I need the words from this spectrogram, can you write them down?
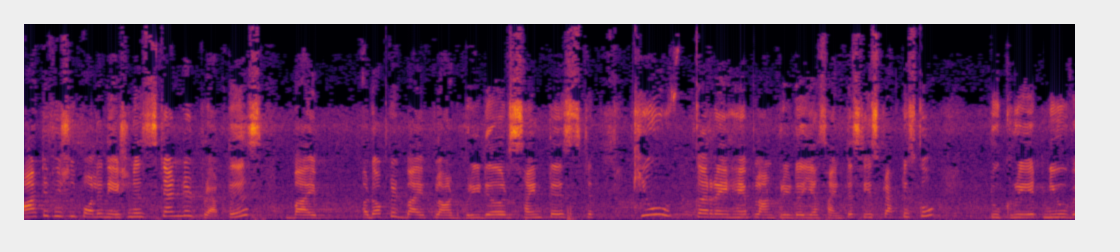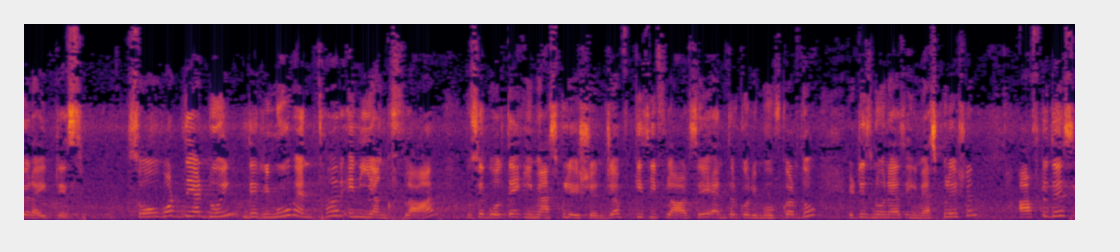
artificial pollination is standard practice by adopted by plant breeders, scientists. क्यों कर रहे हैं प्लांट ब्रीडर या साइंटिस्ट इस प्रैक्टिस को to create new varieties so what they are doing they remove anther in young flower उसे बोलते हैं इमेस्कुलेशन जब किसी फ्लावर से एंथर को रिमूव कर दो it is known as emasculation after this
